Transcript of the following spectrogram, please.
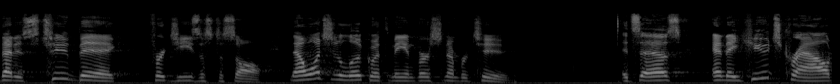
that is too big for Jesus to solve. Now, I want you to look with me in verse number two. It says, And a huge crowd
